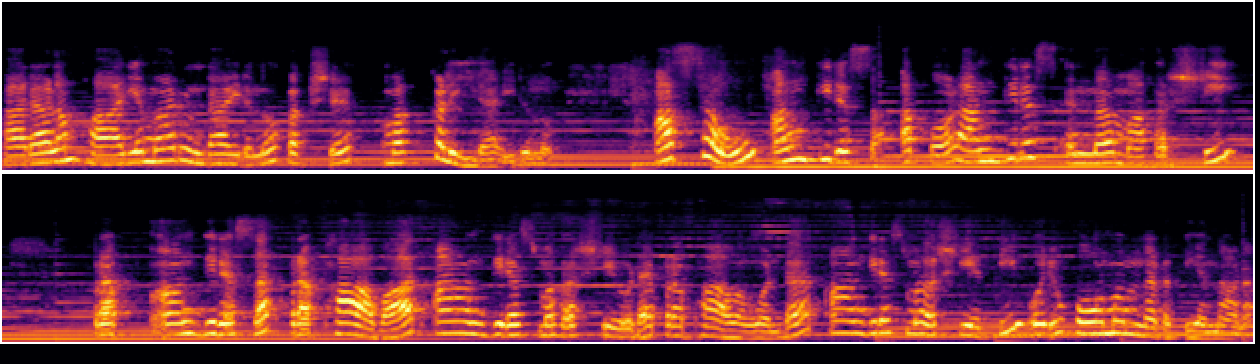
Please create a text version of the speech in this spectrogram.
ധാരാളം ഭാര്യമാരുണ്ടായിരുന്നു പക്ഷെ മക്കളില്ലായിരുന്നു. അസൗ അങ്കിരസ. അപ്പോൾ അങ്കിരസ് എന്ന മഹർഷി ആംഗിരസ പ്രഭാവാത് ആംഗിരസ് മഹർഷിയുടെ പ്രഭാവം കൊണ്ട് ആംഗിരസ് മഹർഷി എത്തി ഒരു ഹോമം നടത്തിയെന്നാണ്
